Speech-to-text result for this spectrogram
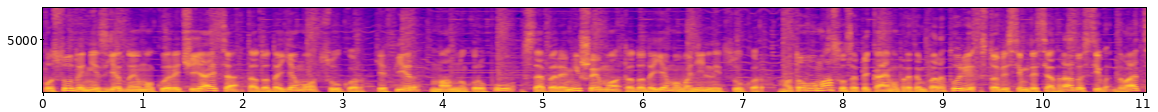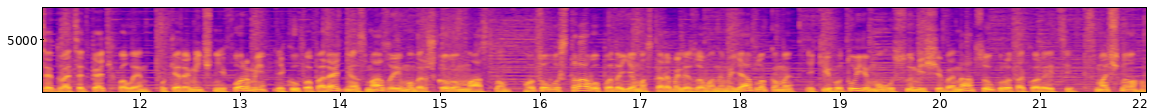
Посудині з'єднуємо курячі яйця та додаємо цукор, кефір, манну крупу, все перемішуємо та додаємо ванільний цукор. Готову масу запікаємо при температурі 180 градусів 20-25 хвилин у керамічній формі, яку попередньо змазуємо вершковим маслом. Готову страву подаємо з карамелізованими яблуками, які готуємо у суміші вина, цукру та кориці. Смачного!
